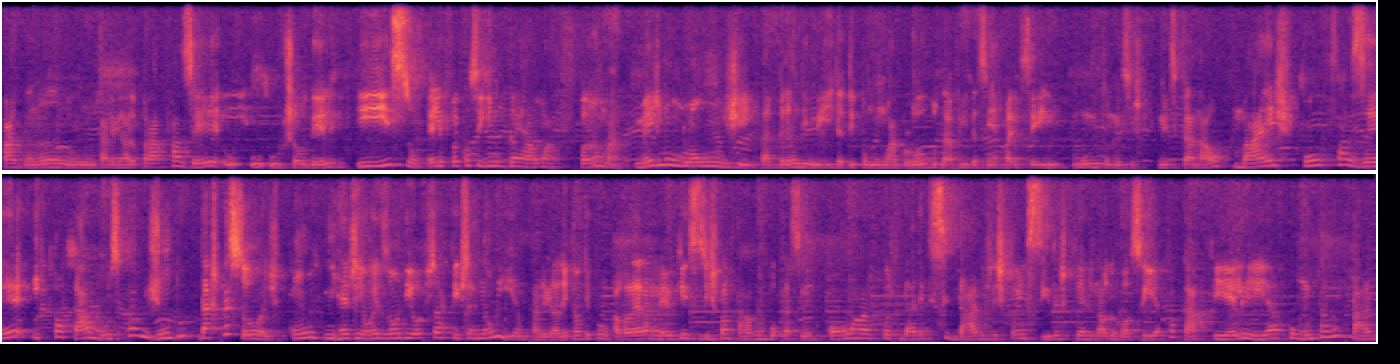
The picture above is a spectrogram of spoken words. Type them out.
pagando, tá ligado? Para fazer o, o, o, show dele. E isso ele foi conseguindo ganhar uma fama, mesmo longe da grande mídia, tipo uma Globo da vida, sem aparecer muito nesse, nesse canal, mas por fazer e tocar a música junto das pessoas, com, em regiões onde outros artistas não iam, tá ligado? Então, tipo, a galera meio que se espantava um pouco assim com a quantidade de cidades desconhecidas que Reginaldo Rossi ia tocar. E ele ia com muita vontade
